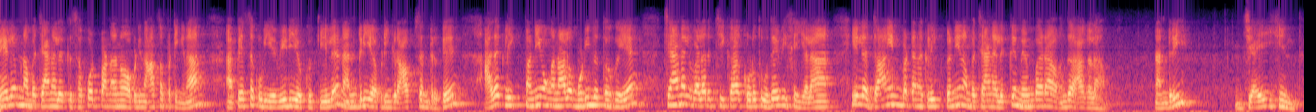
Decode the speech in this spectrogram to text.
மேலும் நம்ம சேனலுக்கு சப்போர்ட் பண்ணணும் அப்படின்னு ஆசைப்பட்டீங்கன்னா நான் பேசக்கூடிய வீடியோக்கு கீழே நன்றி அப்படிங்கிற ஆப்ஷன் இருக்கு. அதை கிளிக் பண்ணி உங்களால் முடிந்த தொகையை சேனல் வளர்ச்சிக்காக கொடுத்து உதவி செய்யலாம். இல்லை ஜாயின் பட்டனை கிளிக் பண்ணி நம்ம சேனலுக்கு மெம்பராக வந்து ஆகலாம். நன்றி. ஜெய் ஹிந்த்.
